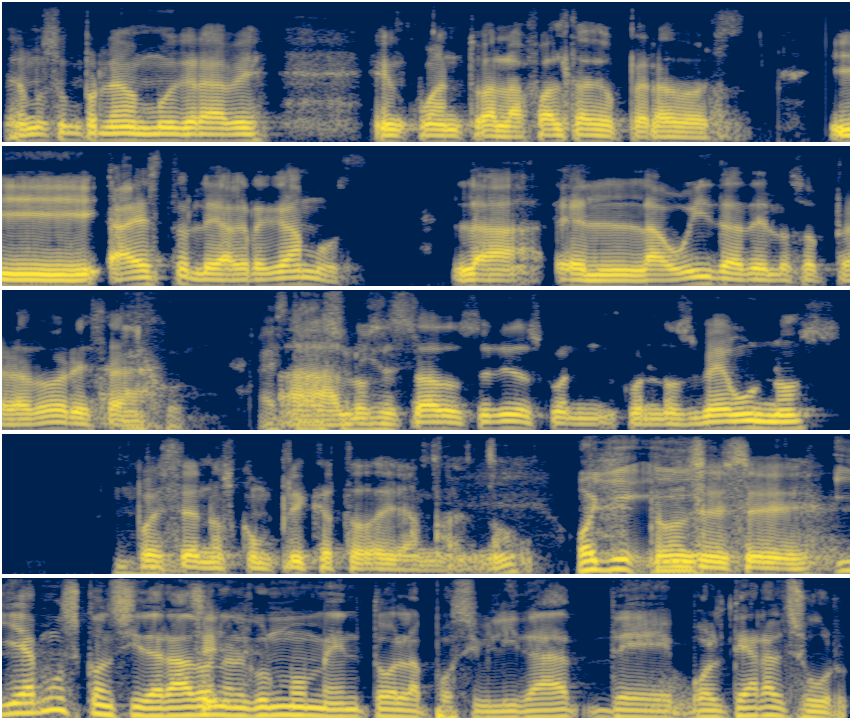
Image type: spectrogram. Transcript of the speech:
Tenemos un problema muy grave en cuanto a la falta de operadores. Y a esto le agregamos la, la huida de los operadores a, a, los Estados Unidos con, con los B1s, pues se nos complica todavía más, ¿no? Oye, Entonces, y, eh, y hemos considerado en algún momento la posibilidad de voltear al sur,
